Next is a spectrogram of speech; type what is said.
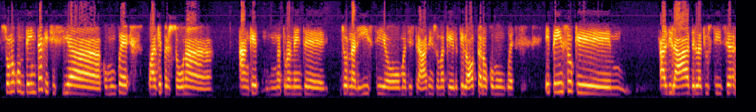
Sono contenta che ci sia comunque qualche persona, anche naturalmente giornalisti o magistrati insomma, che, che, lottano comunque. E penso che al di là della giustizia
